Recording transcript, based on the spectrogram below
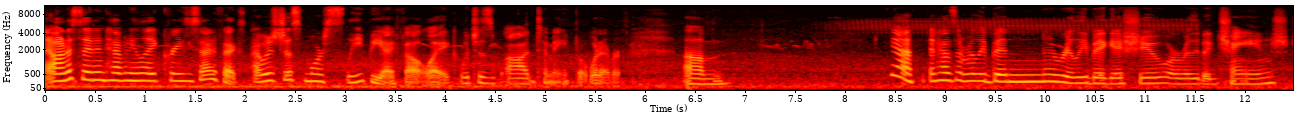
and honestly, I didn't have any like crazy side effects. I was just more sleepy, I felt like, which is odd to me, but whatever. Um, yeah, it hasn't really been a really big issue or really big change.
